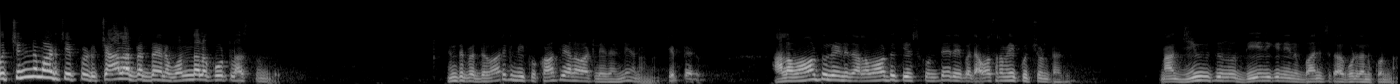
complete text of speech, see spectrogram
ఓ చిన్న మాట చెప్పాడు చాలా పెద్ద ఆయన వందల కోట్లు వస్తుంది ఇంత పెద్దవారికి మీకు కాఫీ అలవాటు లేదండి అని అన్నాను చెప్పారు. అలవాటు లేనిది అలవాటు చేసుకుంటే రేపు అది అవసరమే కూర్చుంటుంది. నా జీవితంలో దేనికి నేను బానిస కాకూడదు అనుకున్నా.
